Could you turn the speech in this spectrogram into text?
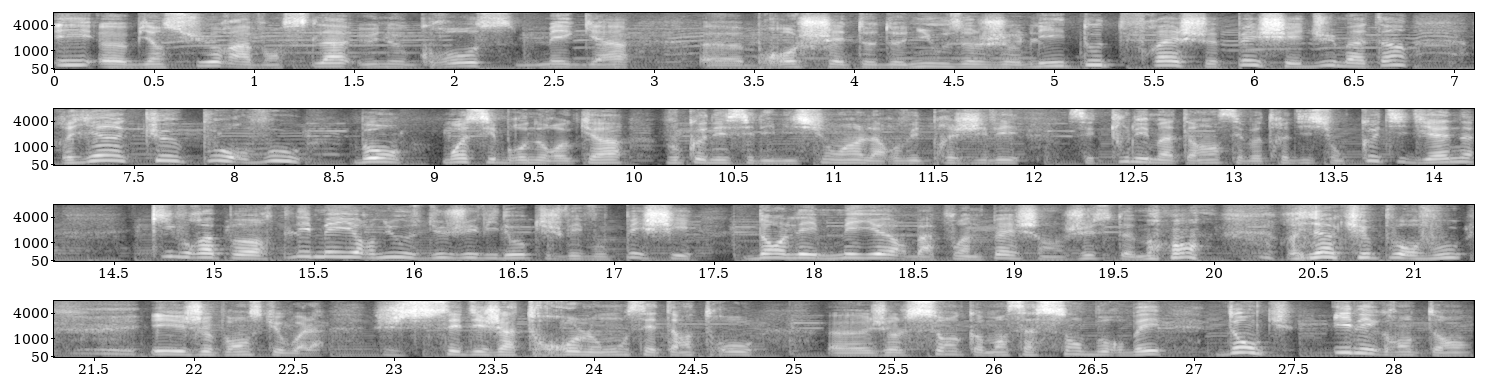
et euh, bien sûr avant cela une grosse méga euh, brochette de news jolie, toute fraîche, pêchée du matin, rien que pour vous. Bon, moi c'est Bruno Roca, vous connaissez l'émission, hein, la revue de presse JV, c'est tous les matins, c'est votre édition quotidienne qui vous rapporte les meilleures news du jeu vidéo que je vais vous pêcher dans les meilleurs bah, points de pêche, hein, justement, rien que pour vous. Et je pense que voilà, c'est déjà trop long, cette intro, euh, je le sens, commence à s'embourber. Donc, il est grand temps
